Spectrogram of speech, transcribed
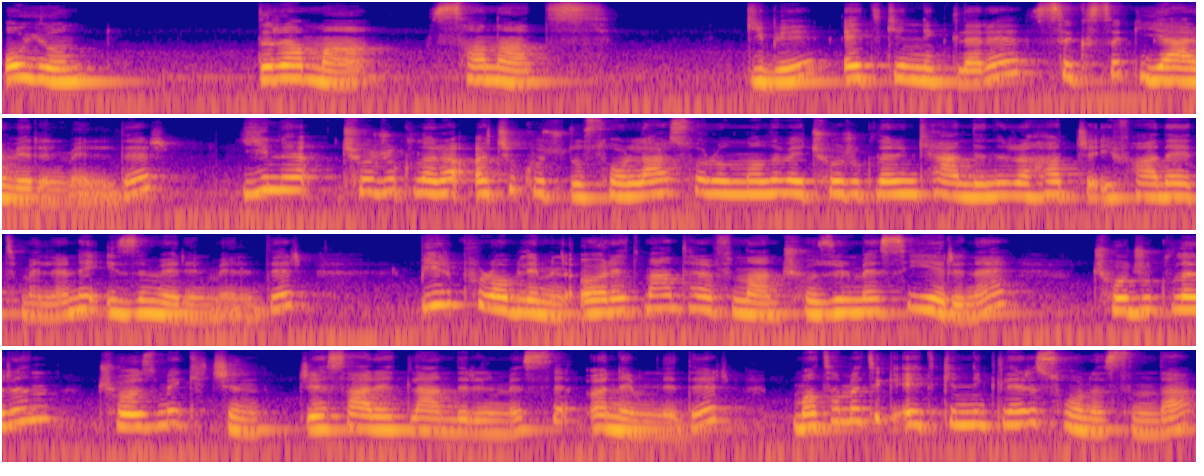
oyun, drama, sanat gibi etkinliklere sık sık yer verilmelidir. Yine çocuklara açık uçlu sorular sorulmalı ve çocukların kendini rahatça ifade etmelerine izin verilmelidir. Bir problemin öğretmen tarafından çözülmesi yerine çocukların çözmek için cesaretlendirilmesi önemlidir. Matematik etkinlikleri sonrasında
